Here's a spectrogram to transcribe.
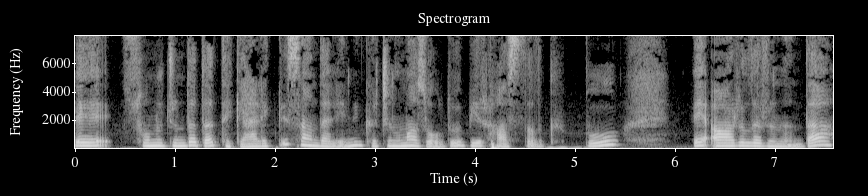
ve sonucunda da tekerlekli sandalyenin kaçınılmaz olduğu bir hastalık bu ve ağrılarının da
